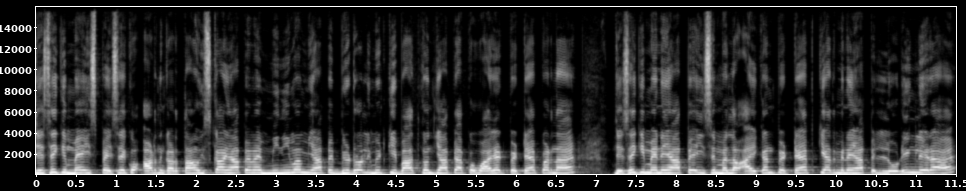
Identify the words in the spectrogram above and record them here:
जैसे कि मैं इस पैसे को अर्न करता हूँ। इसका यहाँ पर मैं मिनिमम यहाँ पर विड्रॉ लिमिट की बात करूँ, यहाँ पर आपको वॉलेट पर टैप करना है। जैसे कि मैंने यहाँ पे इसे मतलब आइकन पे टैप किया तो मैंने यहाँ पे लोडिंग ले रहा है।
